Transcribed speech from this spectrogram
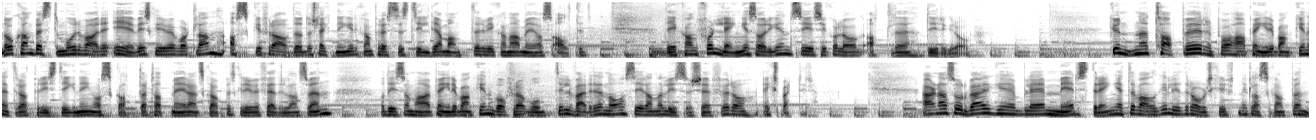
Nå kan bestemor vare evig, skriver Vårt Land. Aske fra avdøde slektninger kan presses til diamanter vi kan ha med oss alltid. Det kan forlenge sorgen, sier psykolog Atle Dyregrov. Kundene taper på å ha penger i banken etter at prisstigning og skatt er tatt med i regnskapet, skriver Fedrelandsvennen. Og de som har penger i banken går fra vondt til verre nå, sier analysesjefer og eksperter. Erna Solberg ble mer streng etter valget, lyder overskriften i Klassekampen.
